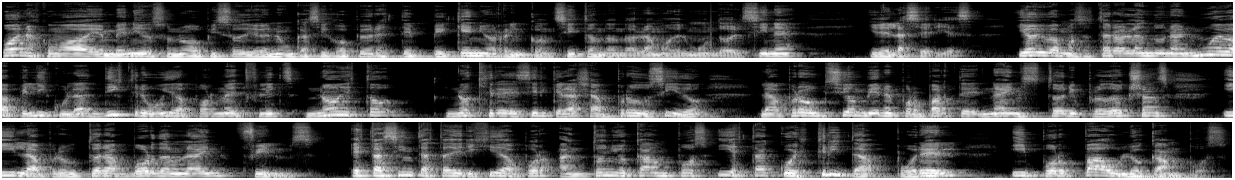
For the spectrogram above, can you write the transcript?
Buenas, ¿cómo va? Bienvenidos a un nuevo episodio de Nunca se peor, este pequeño rinconcito en donde hablamos del mundo del cine y de las series. Y hoy vamos a estar hablando de una nueva película distribuida por Netflix. No esto no quiere decir que la haya producido. La producción viene por parte de Nine Story Productions y la productora Borderline Films. Esta cinta está dirigida por Antonio Campos y está coescrita por él y por Paulo Campos.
